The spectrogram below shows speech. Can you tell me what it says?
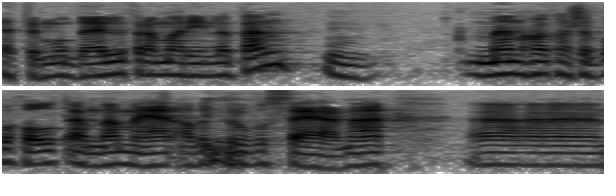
etter modell fra Marine Le Pen, mm. men har kanskje beholdt enda mer av det provoserende Uh,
